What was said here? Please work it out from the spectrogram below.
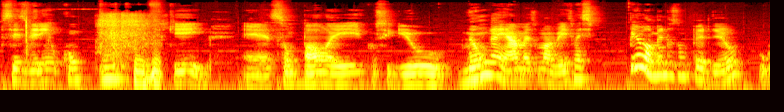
vocês verem o quão puto eu fiquei. É, São Paulo aí conseguiu não ganhar mais uma vez, mas pelo menos não perdeu. O,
